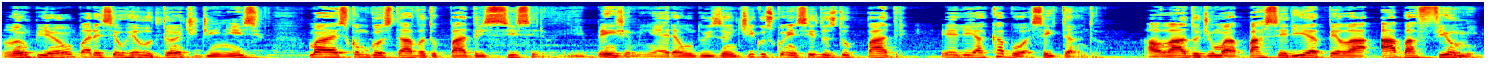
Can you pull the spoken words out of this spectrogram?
Lampião pareceu relutante de início, mas como gostava do padre Cícero e Benjamin era um dos antigos conhecidos do padre, ele acabou aceitando. Ao lado de uma parceria pela ABA Filme,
